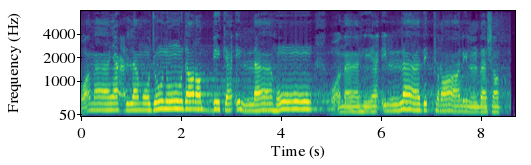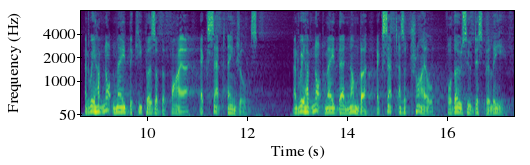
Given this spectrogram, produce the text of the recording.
وما يعلم جنود ربك إلا هو وما هي إلا ذكرى للبشر And we have not made the keepers of the fire except angels. And we have not made their number except as a trial for those who disbelieve.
